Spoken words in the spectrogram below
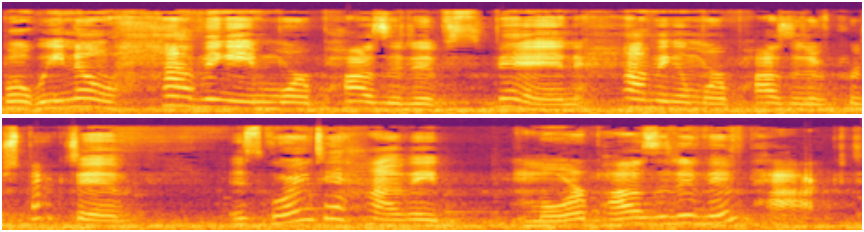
but we know having a more positive spin, having a more positive perspective is going to have a more positive impact.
